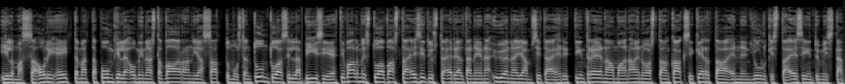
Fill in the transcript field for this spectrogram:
Ilmassa oli eittämättä punkille ominaista vaaran ja sattumusten tuntua, sillä biisi ehti valmistua vasta esitystä edeltäneenä yönä ja sitä ehdittiin treenaamaan ainoastaan kaksi kertaa ennen julkista esiintymistä.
